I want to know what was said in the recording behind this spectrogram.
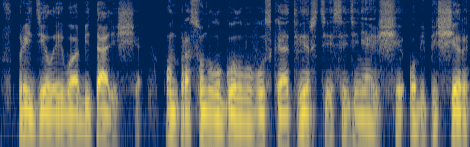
в пределы его обиталища. Он просунул голову в узкое отверстие, соединяющее обе пещеры,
